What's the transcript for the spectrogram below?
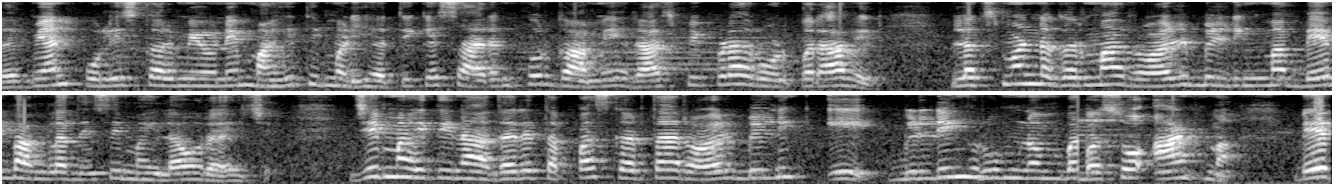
દરમિયાન પોલીસ કર્મીઓને માહિતી મળી હતી કે સારંગપુર ગામે રાજપીપળા રોડ પર આવેલ લક્ષ્મણનગરમાં રોયલ બિલ્ડિંગમાં બે બાંગ્લાદેશી મહિલાઓ રહે છે. જે માહિતીના આધારે તપાસ કરતા royal building A building room number બસો આઠમાં બે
